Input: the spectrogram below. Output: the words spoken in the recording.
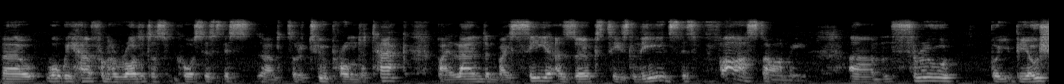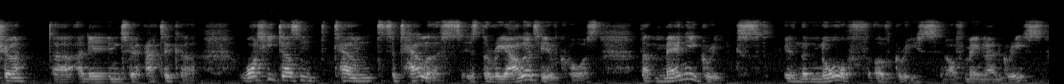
Now, what we have from Herodotus, of course, is this um, sort of two pronged attack by land and by sea as Xerxes leads this vast army um, through Boeotia uh, and into Attica. What he doesn't tend to tell us is the reality, of course, that many Greeks in the north of Greece, of mainland Greece,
